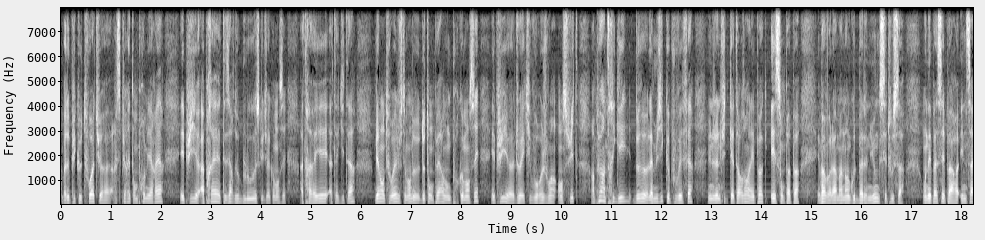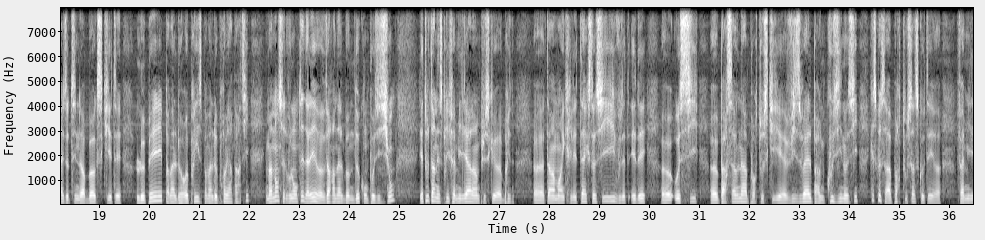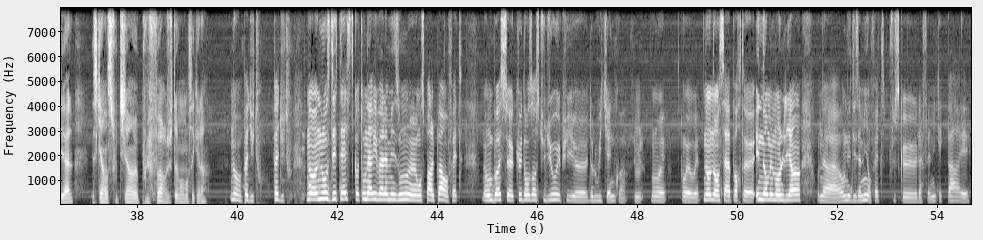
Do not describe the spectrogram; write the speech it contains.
bah, depuis que toi, tu as respiré ton premier air, et puis euh, après tes airs de blues, que tu as commencé à travailler à ta guitare, bien entouré justement de, ton père, donc pour commencer, et puis euh, Joey qui vous rejoint ensuite, un peu intrigué de la musique que pouvait faire une jeune fille de 14 ans à l'époque et son papa. Et ben voilà, maintenant Good Bad and Young, c'est tout ça. On est passé par Inside the Tinderbox qui était l'EP, pas mal de reprises, pas mal de premières parties, et maintenant cette volonté d'aller euh, vers un album de composition. Il y a tout un esprit familial, hein, puisque euh, Bride, euh, ta maman écrit les textes aussi, vous êtes aidé euh, aussi euh, par Sauna pour tout ce qui est visuel, par une cousine aussi. Qu'est-ce que ça apporte tout ça, ce côté euh, familial? Est-ce qu'il y a un soutien euh, plus fort justement dans ces cas-là? Non, pas du tout. Pas du tout. Non, nous on se déteste. Quand on arrive à la maison, euh, on se parle pas en fait. On bosse que dans un studio et puis euh, dans le week-end quoi. Mm. Ouais. Ouais, ouais. Non, non, ça apporte euh, énormément de liens. On, a, on est des amis en fait, plus que la famille quelque part. Et...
